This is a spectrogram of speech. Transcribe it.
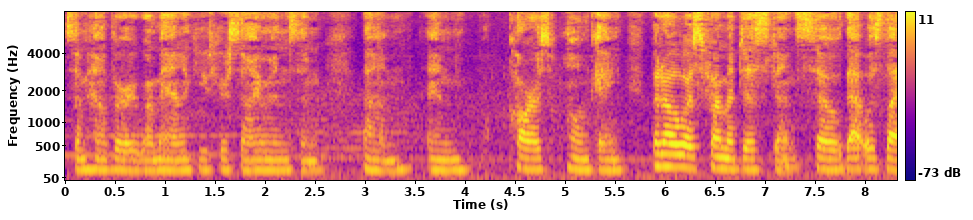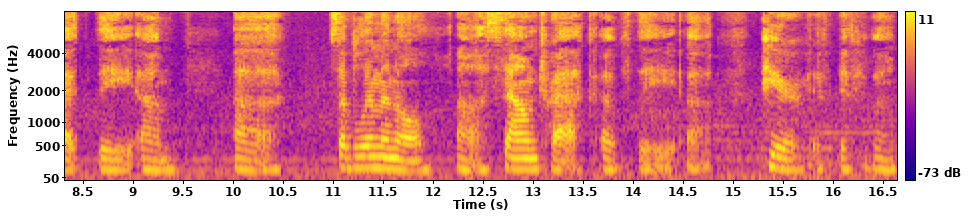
somehow very romantic. You'd hear sirens and um, and cars honking, but always from a distance. So that was like the um, uh, subliminal uh, soundtrack of the uh, pier, if, if you will.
